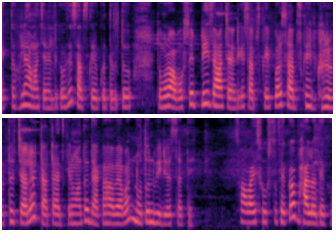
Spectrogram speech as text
দেখতে হলে আমার চ্যানেলটিকে অবশ্যই সাবস্ক্রাইব করতে হবে। তো তোমরা অবশ্যই প্লিজ আমার চ্যানেলটিকে সাবস্ক্রাইব করো সাবস্ক্রাইব করো। তো চলো টাটা, আজকের মতো দেখা হবে আবার নতুন ভিডিওর সাথে। সবাই সুস্থ থেকো, ভালো থেকো।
